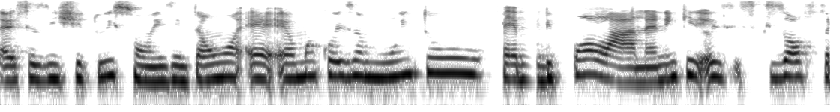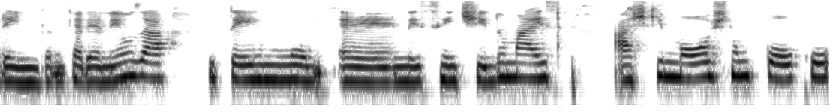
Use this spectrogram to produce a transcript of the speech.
a essas instituições. Então é, é uma coisa muito é, bipolar, né? Nem que esquizofrênica, não queria nem usar o termo é, nesse sentido, mas acho que mostra um pouco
